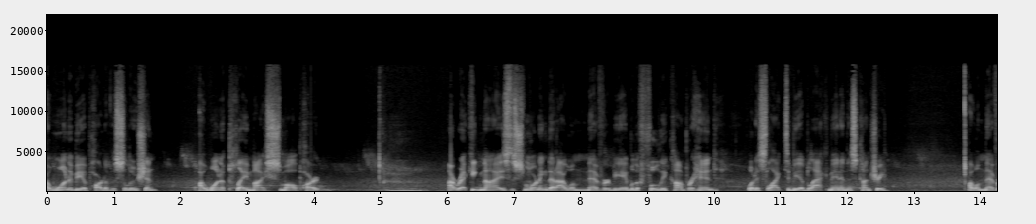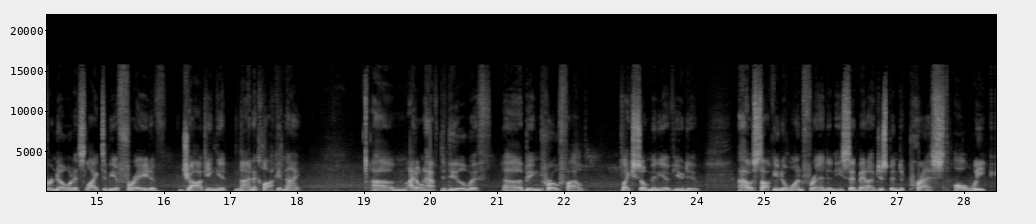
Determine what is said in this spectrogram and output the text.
I want to be a part of the solution. I want to play my small part. I recognize this morning that I will never be able to fully comprehend what it's like to be a black man in this country. I will never know what it's like to be afraid of jogging at nine o'clock at night. Um, I don't have to deal with uh, being profiled like so many of you do. I was talking to one friend and he said, Man, I've just been depressed all week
